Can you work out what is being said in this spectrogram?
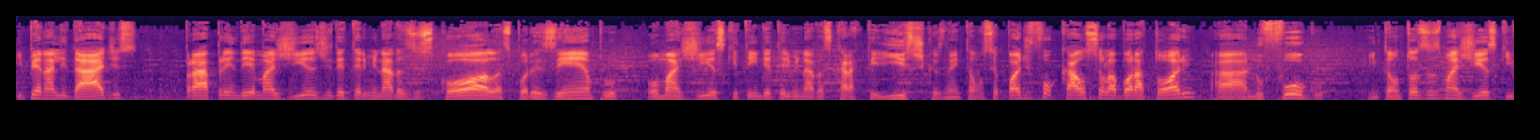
e penalidades para aprender magias de determinadas escolas, por exemplo, ou magias que têm determinadas características. Né? Então você pode focar o seu laboratório ah, no fogo. Então todas as magias que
